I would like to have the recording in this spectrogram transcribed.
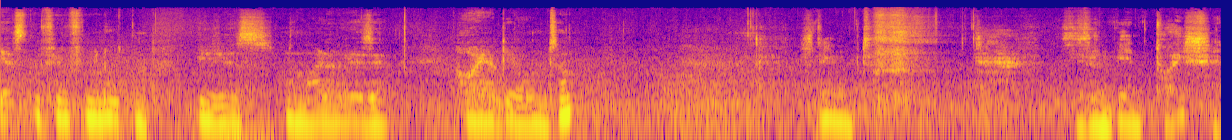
ersten fünf Minuten, wie wir es normalerweise heuer gewohnt sind. stimmt. Sie sind irgendwie enttäuschend.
